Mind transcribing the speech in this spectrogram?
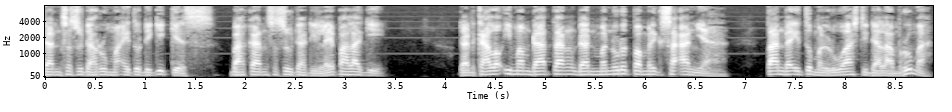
dan sesudah rumah itu dikikis, bahkan sesudah dilepa lagi, dan kalau imam datang dan menurut pemeriksaannya, tanda itu meluas di dalam rumah,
